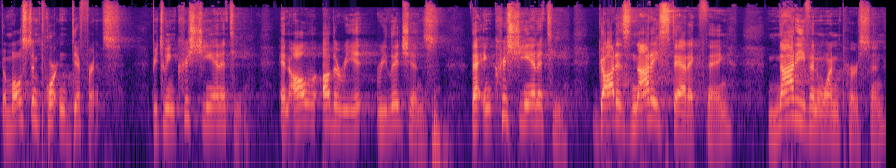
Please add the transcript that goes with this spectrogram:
the most important difference between Christianity and all other re- religions that in Christianity, God is not a static thing, not even one person,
